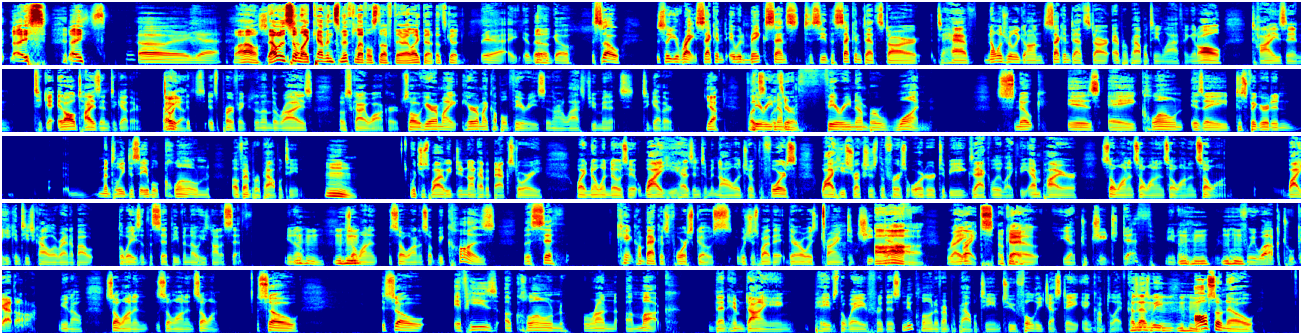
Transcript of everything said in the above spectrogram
nice, nice. oh yeah. Wow, So, that was some like Kevin Smith level stuff there. I like that. That's good. Yeah, there Yeah. you go. So, so you're right. Second, it would make sense to see the second Death Star to have no one's really gone. Second Death Star, Emperor Palpatine laughing. It all ties in to get. It all ties in together. Oh, yeah. it's it's perfect. And then the rise of Skywalker. So here are my here are my couple theories in our last few minutes together. Yeah, let's, theory let's number theory number one: Snoke is a clone, is a disfigured and mentally disabled clone of Emperor Palpatine, Mm. which is why we do not have a backstory, why no one knows it, why he has intimate knowledge of the Force, why he structures the First Order to be exactly like the Empire, so on and so on and so on and so on. Why he can teach Kylo Ren about the ways of the Sith, even though he's not a Sith. You know, Mhm, mhm. so on and so on and so because the Sith can't come back as Force ghosts, which is why they they're always trying to cheat death, Ah, right? right. Okay. You know, yeah, to cheat death. You know, Mhm, if mhm. we work together. You know, so on and so on and so on. So, so if he's a clone run amok, then him dying paves the way for this new clone of Emperor Palpatine to fully gestate and come to life. Because as we Mhm, mhm. also know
